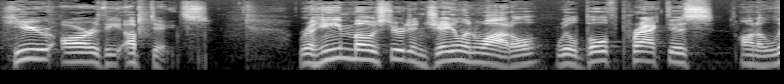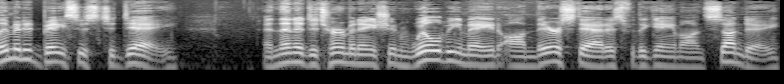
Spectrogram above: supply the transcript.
Here are the updates. Raheem Mostert and Jaylen Waddle will both practice on a limited basis today, and then a determination will be made on their status for the game on Sunday.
